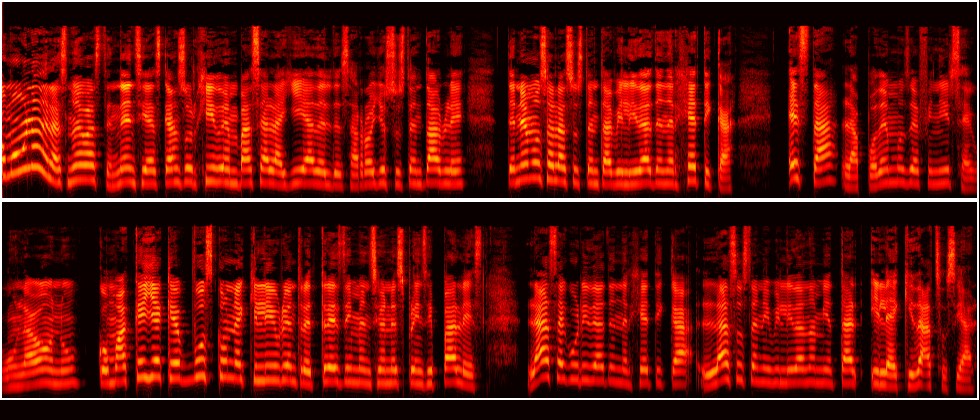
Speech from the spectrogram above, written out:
Como una de las nuevas tendencias que han surgido en base a la guía del desarrollo sustentable, tenemos a la sustentabilidad energética. Esta la podemos definir, según la ONU, como aquella que busca un equilibrio entre tres dimensiones principales la seguridad energética, la sostenibilidad ambiental y la equidad social,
